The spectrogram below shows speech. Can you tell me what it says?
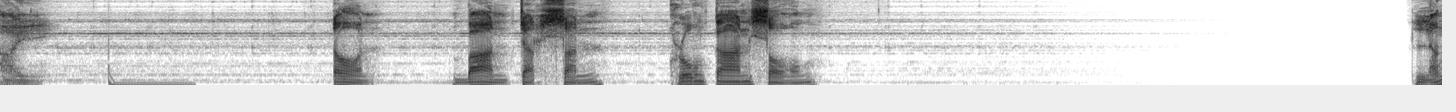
ภัย ตอน บ้านจัดสรร โครงการสองหลัง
